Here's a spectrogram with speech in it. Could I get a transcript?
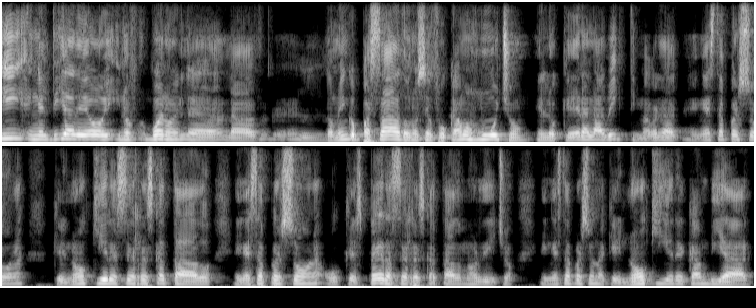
Y en el día de hoy, bueno, el domingo pasado nos enfocamos mucho en lo que era la víctima, ¿verdad? En esta persona que no quiere ser rescatado, en esta persona, o que espera ser rescatado, mejor dicho, en esta persona que no quiere cambiar,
